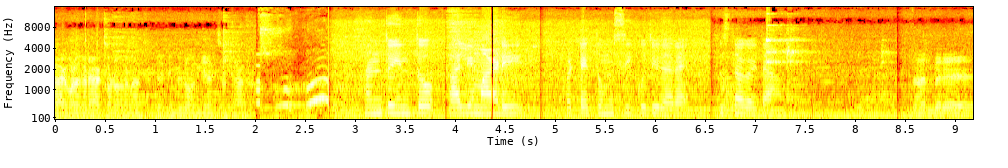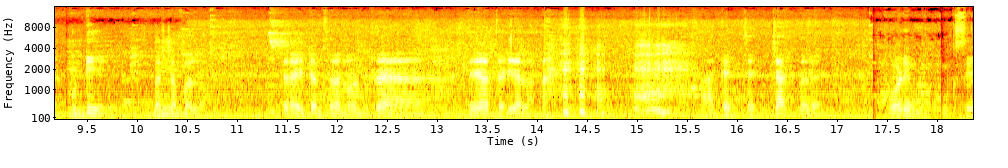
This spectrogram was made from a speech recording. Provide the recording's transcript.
ಬ್ಯಾಗ್ ಒಳಗಡೆ ಹಾಕೊಂಡು ಹೋಗೋಣ ಅನ್ಸುತ್ತೆ. ನಿಮಗೂ ಹಂಗೆ ಅನ್ಸುತ್ತಾ? ಅಂತೂ ಇಂತು ಖಾಲಿ ಮಾಡಿ ಬಟ್ಟೆ ತುಂಬಿಸಿ ಕೂತಿದ್ದಾರೆ. ಸುಸ್ತಾಗೋಯ್ತಾ? ನಾನು ಬೇರೆ ಫುಡ್ಡಿ ಫಸ್ಟ್ ಆಫ್ ಆಲ್ ಈ ಥರ ಐಟಮ್ಸ್ ಎಲ್ಲ ನೋಡ್ಬಿಟ್ರೆ ದೇಹ ತಡಿಯಲ್ಲ. ಹಾಕಂಡ್ ಚಚ್ಚಾಗ್ತದೆ ಗೋಡಿ ಮುಗಿಸಿ.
